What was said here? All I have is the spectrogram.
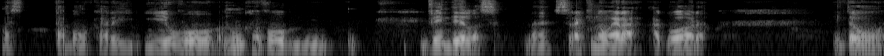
mas tá bom, cara, e, e eu vou nunca vou vendê-las, né? Será que não era agora? Então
